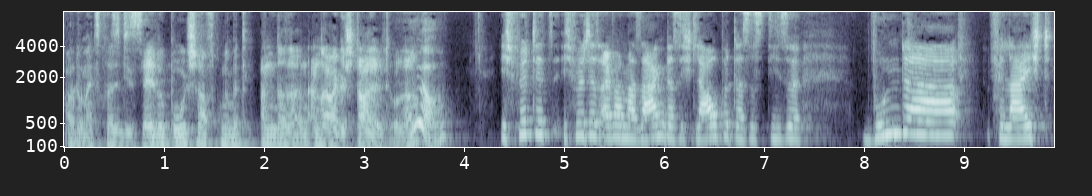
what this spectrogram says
Aber du meinst quasi dieselbe Botschaft, nur mit anderer, in anderer Gestalt, oder? Ja. Ich würde jetzt, ich würde jetzt einfach mal sagen, dass ich glaube, dass es diese Wunder vielleicht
